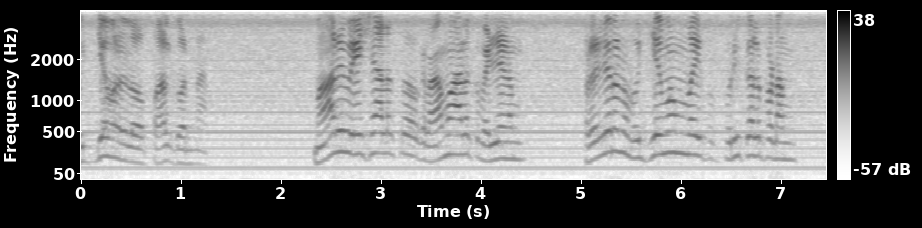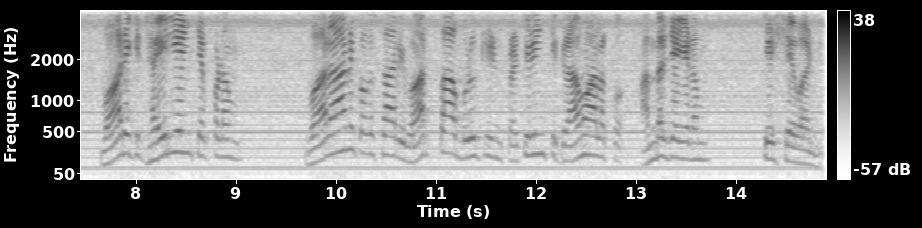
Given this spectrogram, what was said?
ఉద్యమంలో పాల్గొన్నాను. మారు వేషాలతో గ్రామాలకు వెళ్ళడం ప్రజలను ఉద్యమం వైపు పురికొల్పడం వారికి ధైర్యం చెప్పడం వారానికి ఒకసారి వార్తా బులెటిన్ ప్రచురించి గ్రామాలకు అందజేయడం చేసేవాడిని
